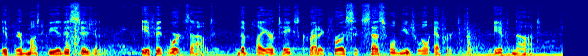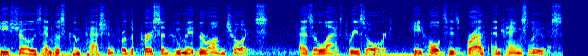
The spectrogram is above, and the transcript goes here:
if there must be a decision. If it works out, the player takes credit for a successful mutual effort. If not, he shows endless compassion for the person who made the wrong choice. As a last resort, he holds his breath and hangs loose.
